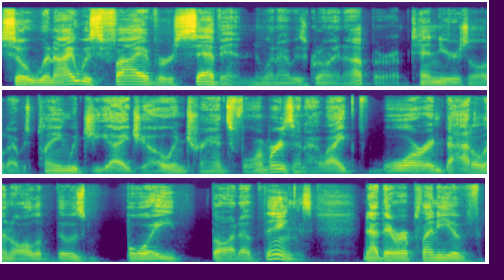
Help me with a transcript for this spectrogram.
So when I was five or seven, when I was growing up, or I'm ten years old, I was playing with GI Joe and Transformers, and I liked war and battle and all of those boy thought of things. Now there are plenty of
